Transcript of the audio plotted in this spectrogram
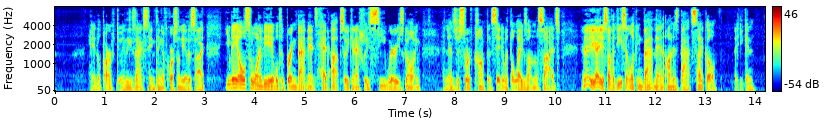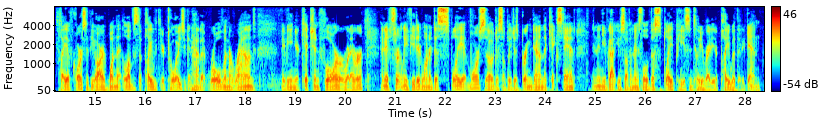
handlebar, doing the exact same thing, of course, on the other side. You may also want to be able to bring Batman's head up so you can actually see where he's going and then just sort of compensate it with the legs on the sides. And there you got yourself a decent looking Batman on his bat cycle that you can play, of course. If you are one that loves to play with your toys, you can have it rolling around maybe in your kitchen floor or whatever. And if certainly if you did want to display it more so, just simply just bring down the kickstand and then you've got yourself a nice little display piece until you're ready to play with it again.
